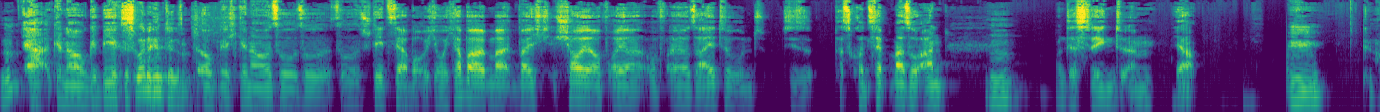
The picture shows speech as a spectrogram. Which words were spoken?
Ne? Ja, genau, Gebirgs. Das war der Hintergrund. Tauglich, genau, so, so, so steht's ja bei euch auch. Ich habe aber mal, weil ich schaue ja auf euer, auf eurer Seite und diese, das Konzept mal so an Mhm. und deswegen, ähm, ja. Mhm. Genau.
